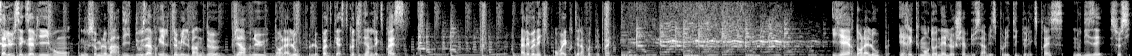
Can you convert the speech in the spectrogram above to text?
Salut, c'est Xavier Yvon. Nous sommes le mardi 12 avril 2022. Bienvenue dans La Loupe, le podcast quotidien de l'Express. Allez, venez, on va écouter l'info de plus près. Hier, dans La Loupe, Éric Mandonnet, le chef du service politique de l'Express, nous disait ceci.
